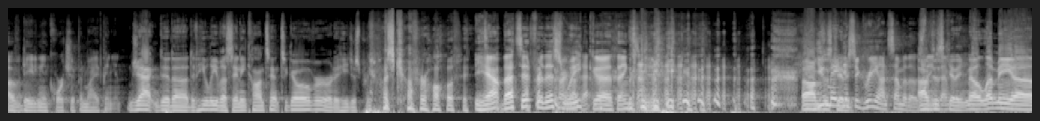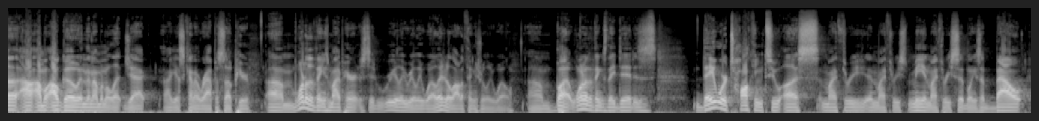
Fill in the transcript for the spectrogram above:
of dating and courtship, in my opinion. Jack, did uh, did he leave us any content to go over, or did he just pretty much cover all of it? Yeah, that's it for this week. Uh, thanks. Oh, you may kidding. disagree on some of those I'm things. just kidding. No, let me. Uh, I'll, I'll go, and then I'm going to let Jack. I guess kind of wrap us up here. Um, one of the things my parents did really, really well. They did a lot of things really well. Um, but one of the things they did is they were talking to us, my three and my three, me and my three siblings about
